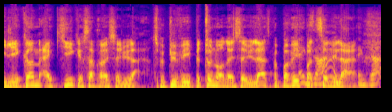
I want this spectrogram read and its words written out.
il est comme acquis que ça prend un cellulaire. Tu peux plus vivre, tout le monde a un cellulaire, tu peux pas vivre pas de cellulaire. exact.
